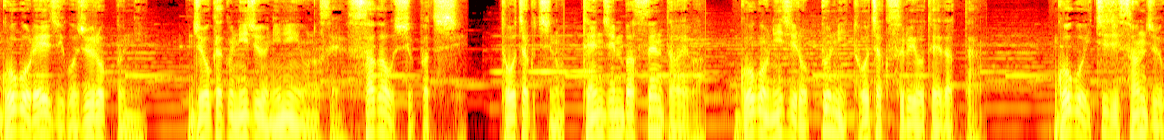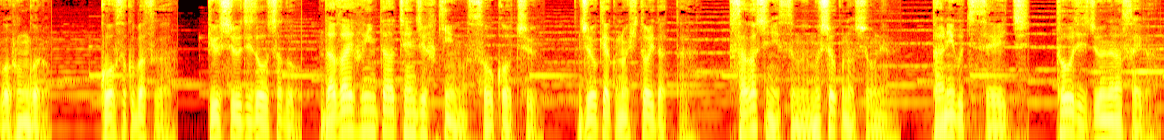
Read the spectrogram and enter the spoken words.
午後0時56分に乗客22人を乗せ佐賀を出発し、到着地の天神バスセンターへは午後2時6分に到着する予定だった。午後1時35分頃、高速バスが九州自動車道太宰府インターチェンジ付近を走行中、乗客の一人だった佐賀市に住む無職の少年、谷口誠一、当時17歳が、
